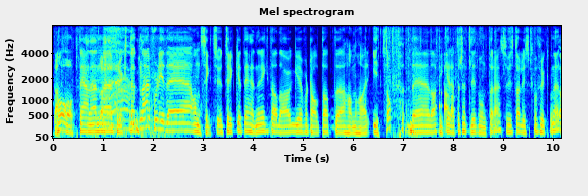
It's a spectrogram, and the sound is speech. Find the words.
Nå åpner jeg den eh, fruktnøtten her, fordi det ansiktsuttrykket til Henrik da Dag fortalte at eh, han har gitt opp, det, da fikk jeg rett og slett litt vondt av deg. Så hvis du har lyst på fruktnøtt,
